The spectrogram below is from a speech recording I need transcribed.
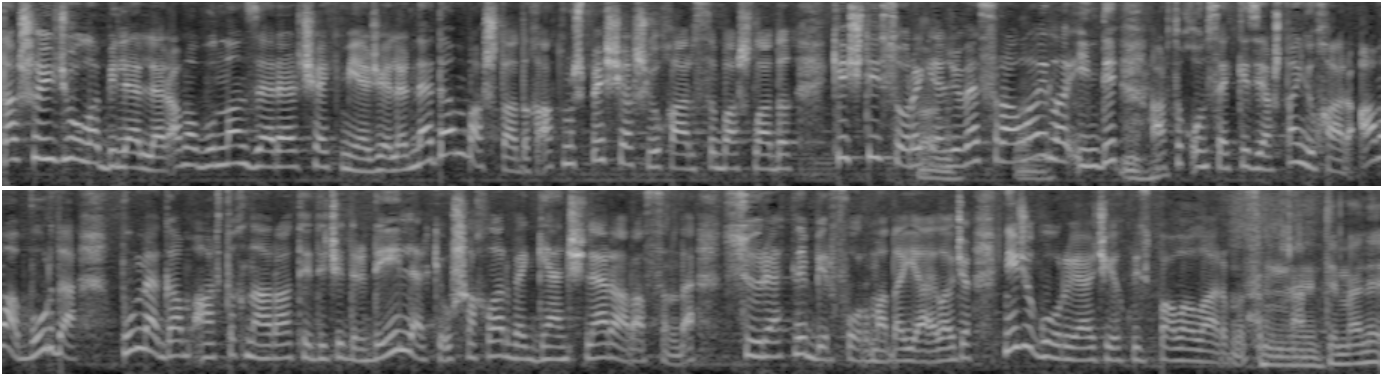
Daşıyıcı ola bilərlər, amma bundan zərər çəkməyəcəklər. Nədən başladıq? 65 yaş yuxarısı başladıq. Keçdik sonra gənc və sıralayla indi artıq 18 yaşdan yuxarı. Amma burada bu məqam artıq narahat edicidir. Deyirlər ki, uşaqlar və gənclər arasında sürətli bir formada yayılacaq. Necə qoruyacağıq biz balalarımızı? Deməli,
